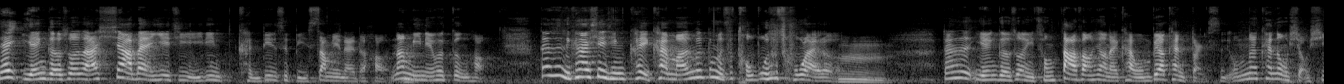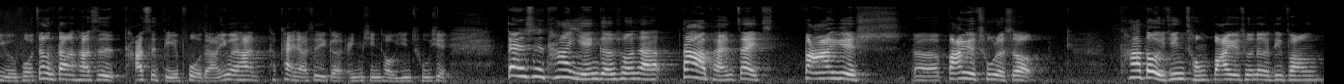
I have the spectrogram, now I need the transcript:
现在严格说，它下半年业绩也一定肯定是比上面来的好，那明年会更好。但是你看它现行可以看吗？因为根本是头部都出来了，嗯。但是严格说，你从大方向来看，我们不要看短时，我们要看那种小细微波，这样当然它是它是跌破的啊，因为它它看起来是一个 M 型头已经出现，但是它严格说，它大盘在八月呃八月初的时候，它都已经从八月初那个地方，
